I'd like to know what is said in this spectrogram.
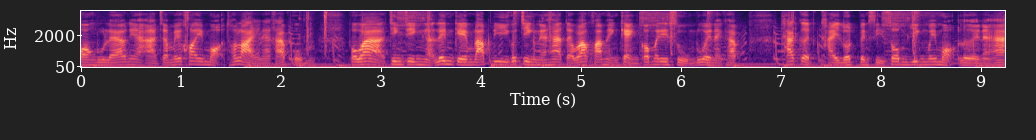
มองดูแล้วเนี่ยอาจจะไม่ค่อยเหมาะเท่าไหร่นะครับผมเพราะว่าจริงๆอะเล่นเกมรับดีก็จริงนะฮะแต่ว่าความแข็งแกร่งก็ไม่ได้สูงด้วยนะครับถ้าเกิดใครลดเป็นสีส้มยิ่งไม่เหมาะเลยนะฮะ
